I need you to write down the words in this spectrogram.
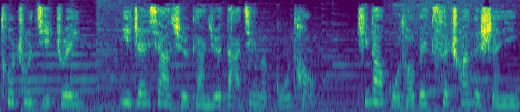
突出脊椎，一针下去感觉打进了骨头，听到骨头被刺穿的声音。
